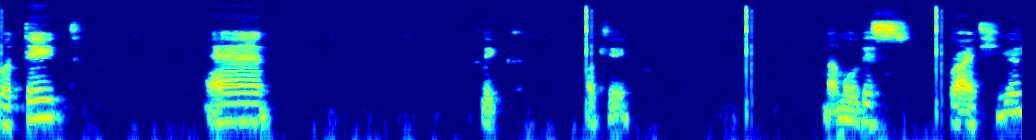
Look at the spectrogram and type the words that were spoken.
rotate, and click OK. Now move this right here.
